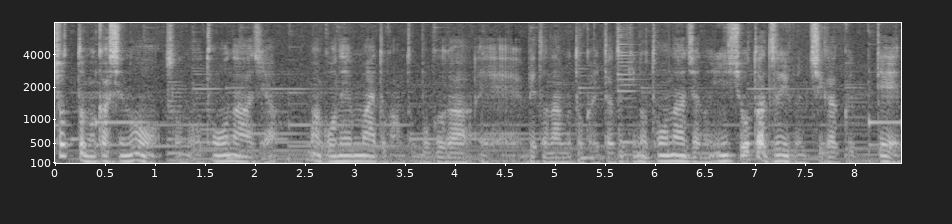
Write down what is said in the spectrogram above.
ちょっと昔のその東南アジア、まあ、5年前とかの僕が、えー、ベトナムとか行った時の東南アジアの印象とは随分違くって、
